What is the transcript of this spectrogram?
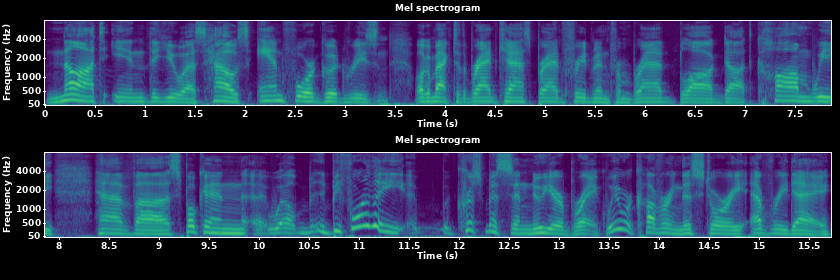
not in the U.S. House, and for good reason. Welcome back to the BradCast. Brad Friedman from BradBlog.com. We have uh, spoken, uh, well, before the Christmas and New Year break, we were covering this story every day.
